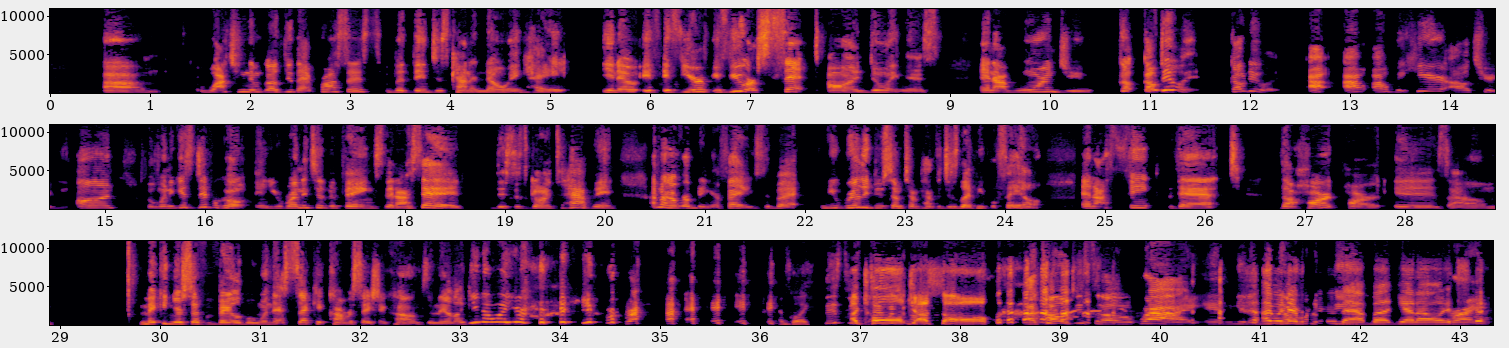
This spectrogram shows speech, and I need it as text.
um, watching them go through that process, but then just kind of knowing, hey, you know, if, if you're if you are set on doing this and I've warned you, go go do it. Go do it. I, I'll, I'll be here. I'll cheer you on. But when it gets difficult and you run into the things that I said, this is going to happen. I'm not gonna rub it in your face, but you really do sometimes have to just let people fail. And I think that the hard part is um, making yourself available when that second conversation comes and they're like, you know what, you're you're right. Going, I told you so. I told you so. right. And you know, you I would never do be, that, but you know, right.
